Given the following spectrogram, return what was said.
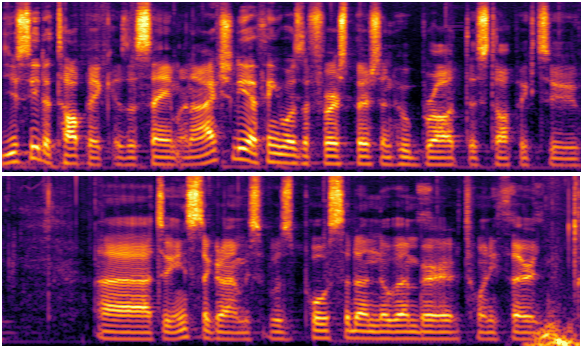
you see the topic is the same. And I actually, I think was the first person who brought this topic to uh, to Instagram. It was posted on November 23rd.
